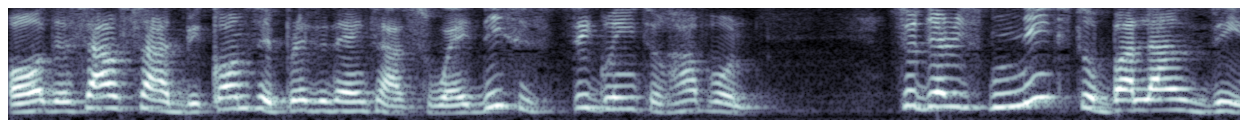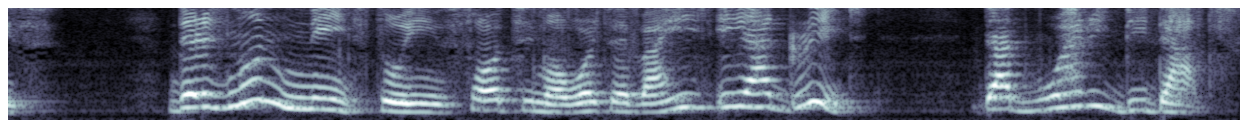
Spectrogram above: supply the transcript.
or the South South becomes a president as well, this is still going to happen. So there is need to balance this. There is no need to insult him or whatever. He, he agreed that Buhari did that.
